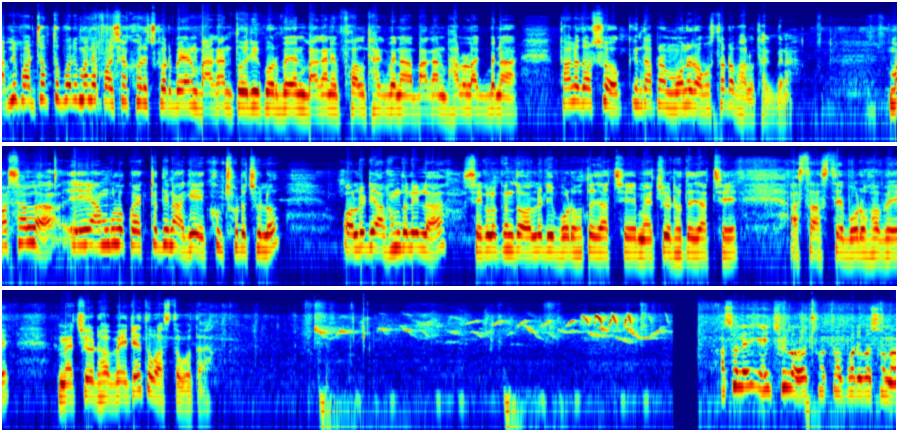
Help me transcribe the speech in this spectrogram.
আপনি পর্যাপ্ত পরিমাণে পয়সা খরচ করবেন, বাগান তৈরি করবেন, বাগানে ফল থাকবে না, বাগান ভালো লাগবে না, তাহলে দর্শক, কিন্তু আপনার মনের অবস্থাটা ভালো থাকবে না। মার্শাল্লাহ, এই আমগুলো কয়েকটা দিন আগে খুব ছোট ছিল। অলরেডি আলহামদুলিল্লাহ, সেগুলো কিন্তু অলরেডি বড় হতে যাচ্ছে ম্যাচিওর হতে যাচ্ছে, আস্তে আস্তে বড় হবে ম্যাচিওর হবে, এটাই তো বাস্তবতা। আসলে এই ছিল ছোট্ট পরিবেশনা,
